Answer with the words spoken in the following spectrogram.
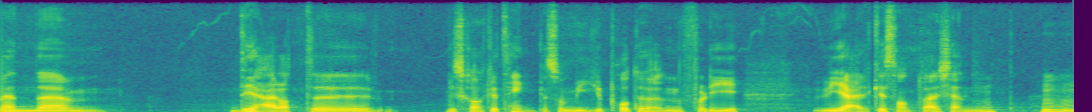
Men uh, det er at uh, vi skal ikke tenke så mye på døden fordi vi er ikke i stand til å erkjenne den. Mm.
